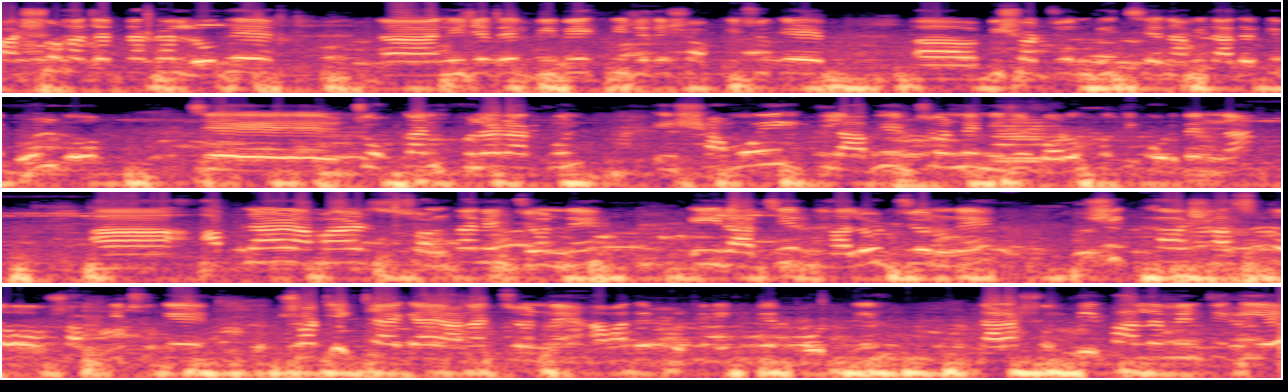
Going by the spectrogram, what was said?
পাঁচশো হাজার টাকার লোভে নিজেদের বিবেক নিজেদের সবকিছুকে আহ, বিসর্জন দিচ্ছেন। আমি তাদেরকে বলব যে চোখ কান খুলে রাখুন। এই সাময়িক লাভের জন্য নিজের বড় ক্ষতি করবেন না। আপনার আমার সন্তানের জন্যে এই রাজ্যের ভালোর জন্যে শিক্ষা স্বাস্থ্য সবকিছুকে সঠিক জায়গায় আনার জন্য আমাদের প্রতিনিধিদের ভোট দিন। তারা সত্যি পার্লামেন্টে গিয়ে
